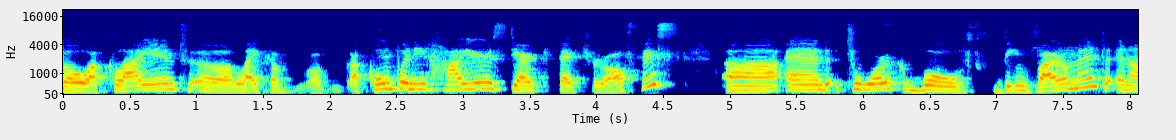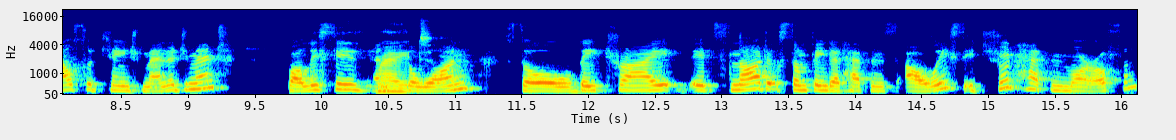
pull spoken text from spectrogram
so a client, uh, like a, a, company, hires the architecture office uh, and to work both the environment and also change management policies and right. so on. So they try. It's not something that happens always. It should happen more often.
